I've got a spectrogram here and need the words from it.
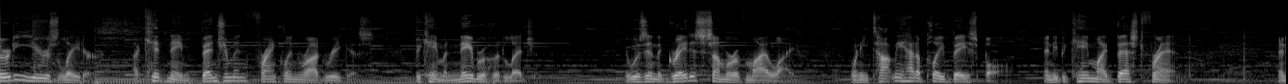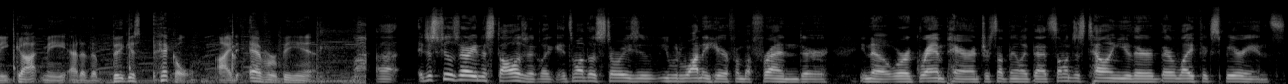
30 years later, a kid named Benjamin Franklin Rodriguez became a neighborhood legend. It was in the greatest summer of my life when he taught me how to play baseball, and he became my best friend. And he got me out of the biggest pickle I'd ever be in. Uh, it just feels very nostalgic. Like it's one of those stories you, you would want to hear from a friend or you know or a grandparent or something like that. Someone just telling you their their life experience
